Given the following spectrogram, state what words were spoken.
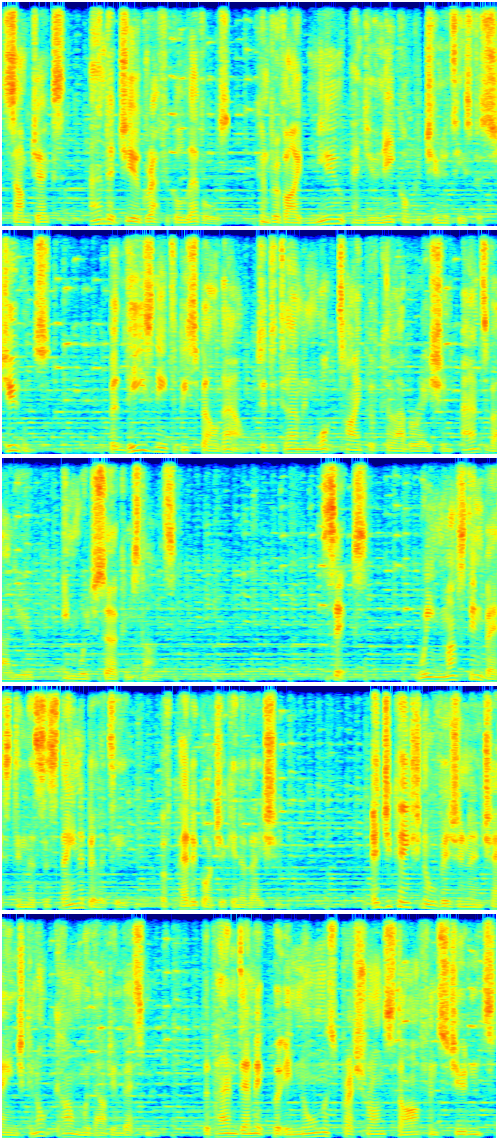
subjects, and at geographical levels can provide new and unique opportunities for students, but these need to be spelled out to determine what type of collaboration adds value in which circumstance. 6. We must invest in the sustainability of pedagogic innovation. Educational vision and change cannot come without investment. The pandemic put enormous pressure on staff and students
